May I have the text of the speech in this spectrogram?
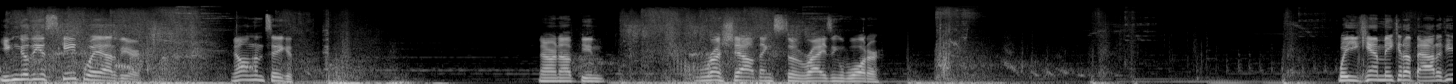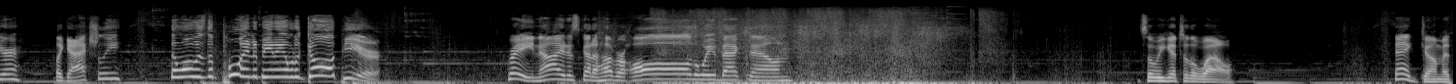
You can go the escape way out of here. No, I'm gonna take it. Now we're not being rushed out thanks to rising water. Wait, you can't make it up out of here? Like, actually? Then what was the point of being able to go up here? Great, now I just gotta hover all the way back down. So we get to the well. gummit.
